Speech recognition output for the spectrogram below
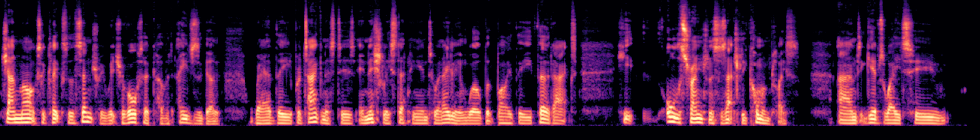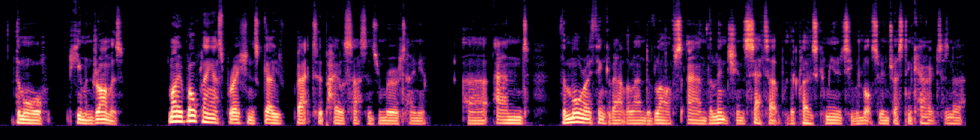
Jan Mark's Eclipse of the Century, which we've also covered ages ago, where the protagonist is initially stepping into an alien world, but by the third act, he all the strangeness is actually commonplace, and it gives way to the more human dramas. My role playing aspirations go back to Pale Assassins and Ruritania, uh, and the more I think about the Land of Laughs and the Lynchian setup with a closed community with lots of interesting characters and a,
